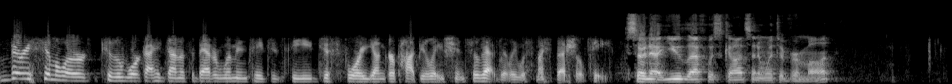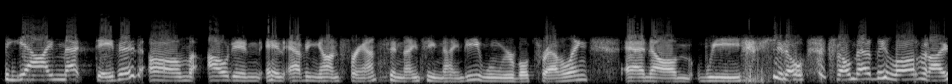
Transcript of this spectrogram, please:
very similar to the work I had done at the Battered Women's Agency, just for a younger population. So that really was my specialty. So now you left Wisconsin and went to Vermont. Yeah, I met David um, out in, in Avignon, France in 1990 when we were both traveling. And um, we, you know, fell madly in love, and I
